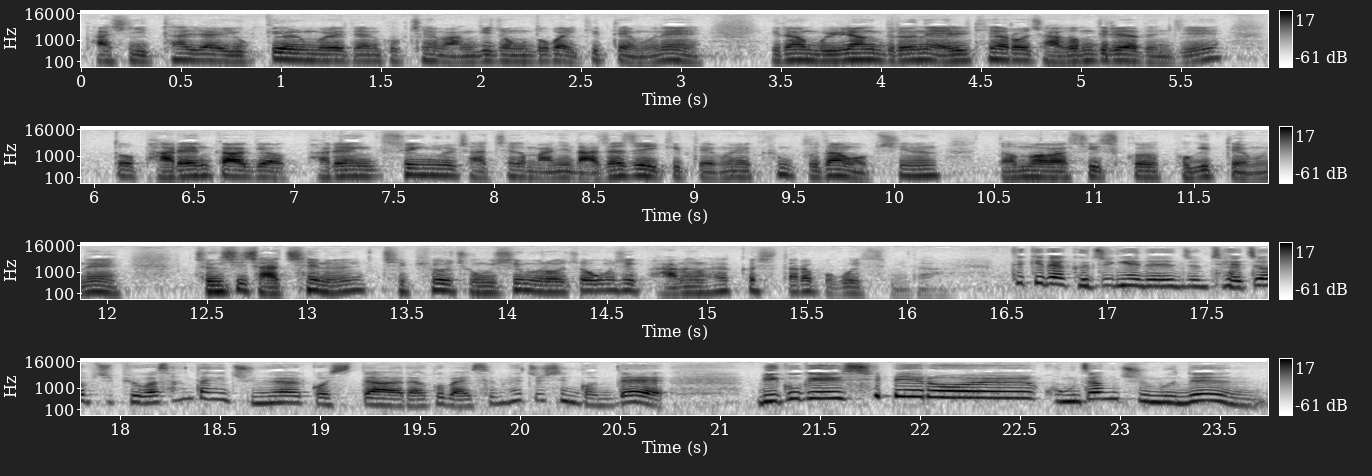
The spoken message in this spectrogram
다시 이탈리아 6개월물에 대한 국채 만기 정도가 있기 때문에 이러한 물량들은 LTR로 자금들이라든지 또 발행 가격, 발행 수익률 자체가 많이 낮아져 있기 때문에 큰 부담 없이는 넘어갈 수 있을 것으로 보기 때문에 증시 자체는 지표 중심으로 조금씩 반응을 할 것이다라고 보고 있습니다. 특히나 그 중에는 좀 제조업 지표가 상당히 중요할 것이다라고 말씀해 주신 건데 미국의 11월 공장 주문은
